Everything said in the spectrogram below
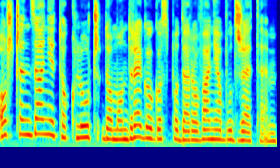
Oszczędzanie to klucz do mądrego gospodarowania budżetem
